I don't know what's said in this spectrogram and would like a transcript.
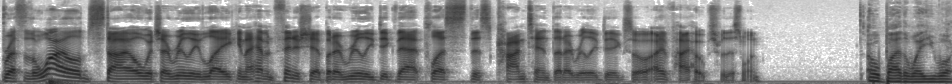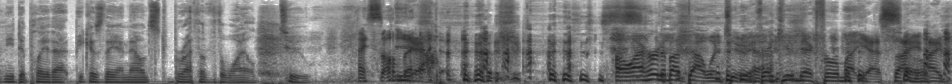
Breath of the Wild style, which I really like, and I haven't finished yet, but I really dig that. Plus this content that I really dig, so I have high hopes for this one. Oh, by the way, you won't need to play that because they announced Breath of the Wild 2. I saw that. Yeah. oh, I heard about that one too. Thank you, Nick, for reminding. Yes, I, I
